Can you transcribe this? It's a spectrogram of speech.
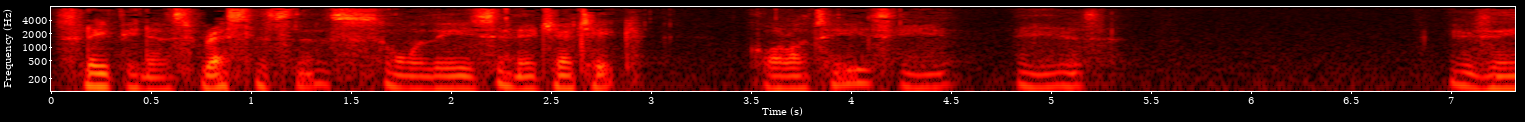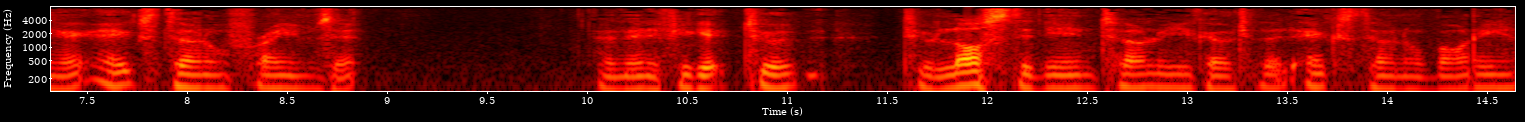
sleepiness, restlessness, all these energetic qualities. He, using external frames it. And then if you get too too lost in the internal, you go to the external body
